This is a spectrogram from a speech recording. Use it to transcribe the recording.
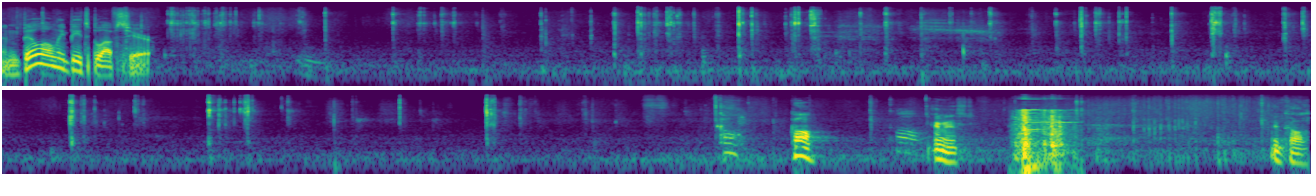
And Bill only beats bluffs here. call? Call. I missed. Good call.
